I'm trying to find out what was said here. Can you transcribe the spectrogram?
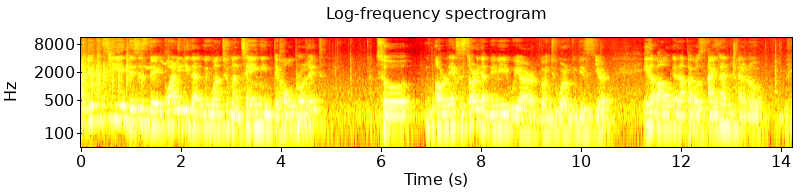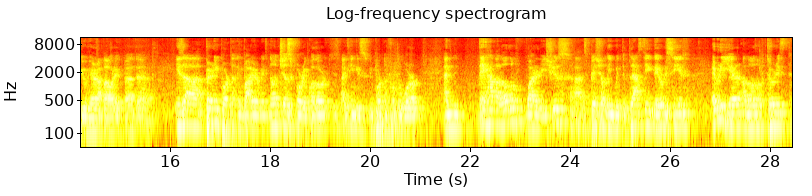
as you can see, this is the quality that we want to maintain in the whole project. So, our next story that maybe we are going to work in this year is about Galapagos Island. I don't know if you hear about it, but uh, it's a very important environment, not just for Ecuador. I think it's important for the world. And they have a lot of water issues, uh, especially with the plastic. They receive every year a lot of tourists,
